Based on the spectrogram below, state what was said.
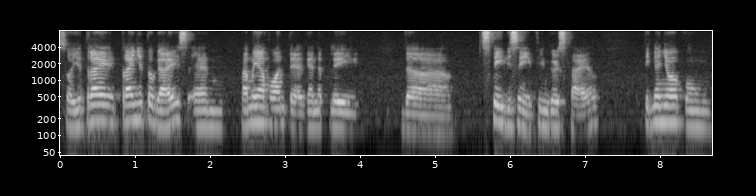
So you try try nyo to guys and mamaya konti I'm gonna play the stay the same finger style. Tignan nyo kung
